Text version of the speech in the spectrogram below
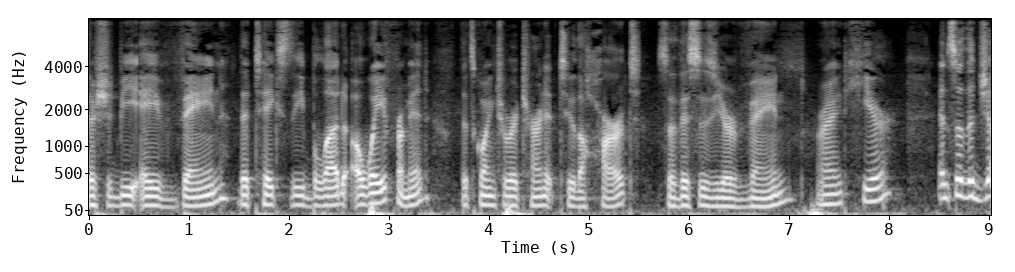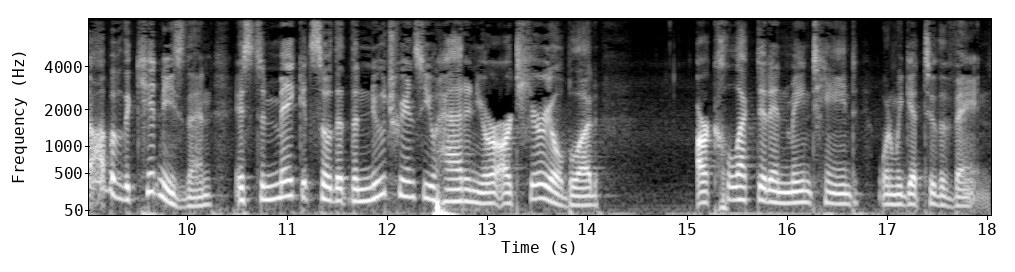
there should be a vein that takes the blood away from it that's going to return it to the heart. So this is your vein right here. And so the job of the kidneys then is to make it so that the nutrients you had in your arterial blood are collected and maintained when we get to the vein.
